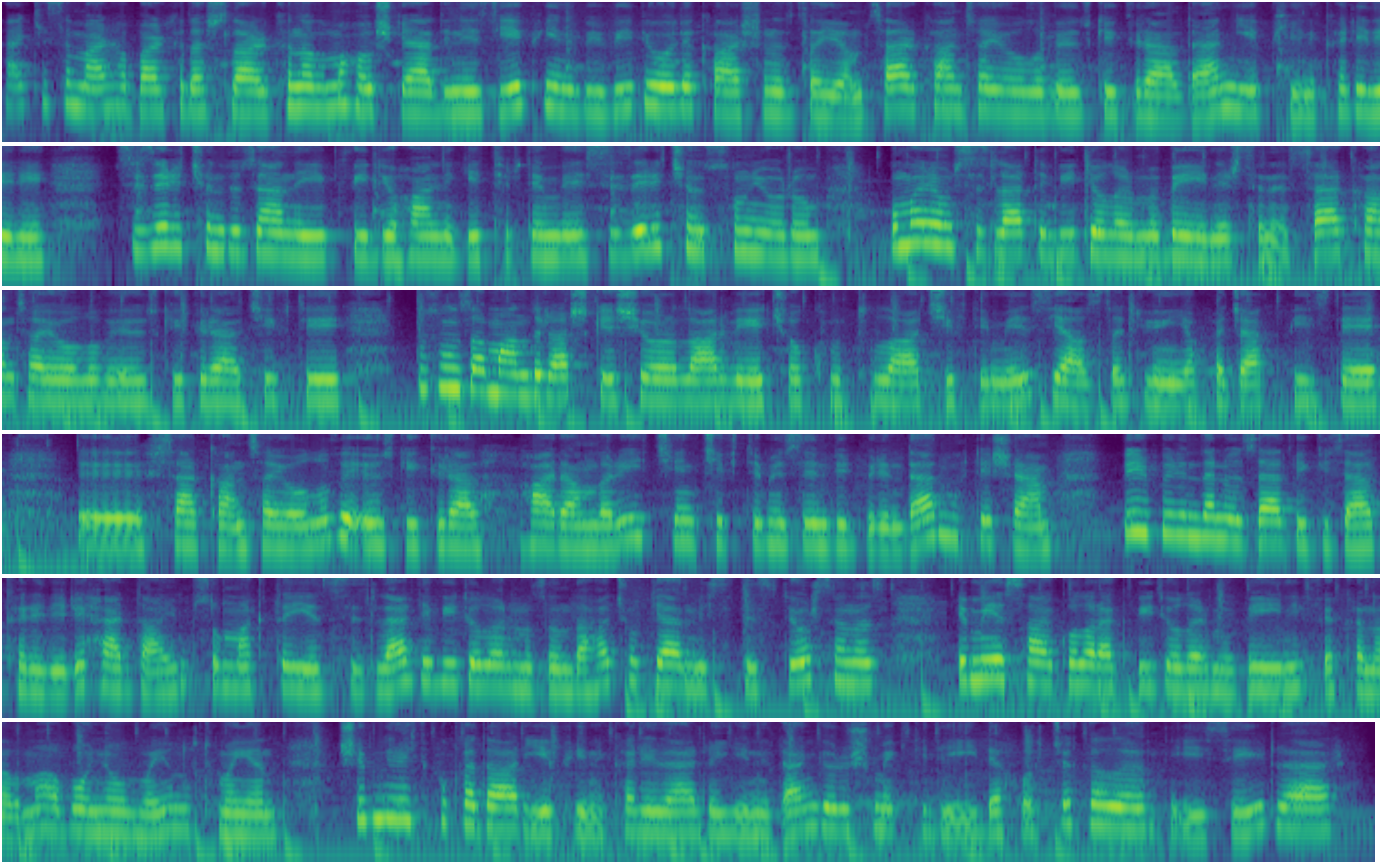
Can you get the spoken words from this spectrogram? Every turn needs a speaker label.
Speaker 1: Herkese merhaba arkadaşlar. Kanalıma hoş geldiniz. Yepyeni bir video ile karşınızdayım. Serkan Cayoğlu ve Özge Gürel'den yepyeni kareleri sizler için düzenleyip video haline getirdim ve sizler için sunuyorum. Umarım sizler de videolarımı beğenirsiniz. Serkan Cayoğlu ve Özge Gürel çifti uzun zamandır aşk yaşıyorlar ve çok mutlular. Çiftimiz yazda düğün yapacak. Biz de e, Serkan Cayoğlu ve Özge Gürel hayranları için çiftimizin birbirinden muhteşem, birbirinden özel ve güzel kareleri her daim sunmaktayız. Sizler de videolarımızın daha çok gelmesini istiyorsanız emeğe saygı olarak videolarımı beğenip ve kanalıma abone olmayı unutmayın. Şimdilik bu kadar. Yepyeni karelerle yeniden görüşmek dileğiyle. Hoşçakalın. İyi seyirler.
